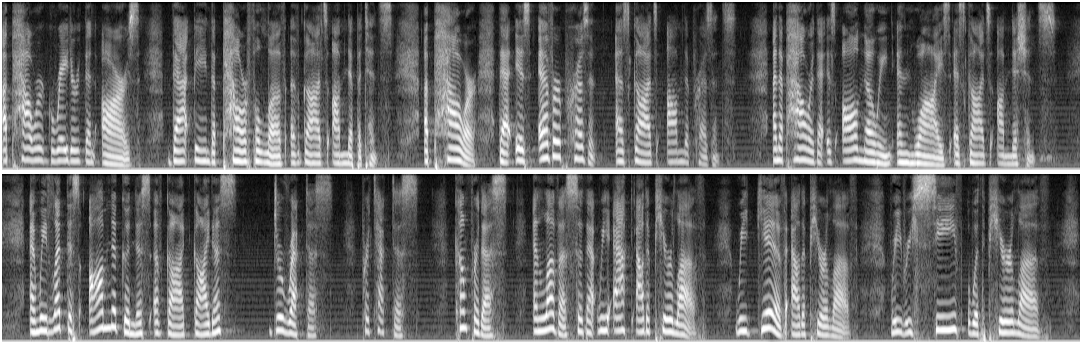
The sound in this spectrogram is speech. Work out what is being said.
a power greater than ours, that being the powerful love of God's omnipotence, a power that is ever present as God's omnipresence, and a power that is all knowing and wise as God's omniscience. And we let this omnigoodness of God guide us, direct us, protect us, comfort us, and love us so that we act out of pure love. We give out of pure love we receive with pure love,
